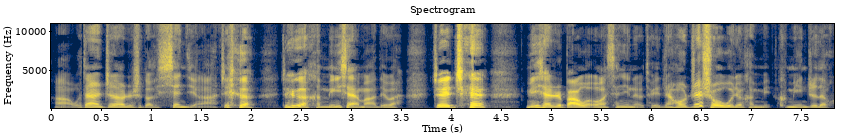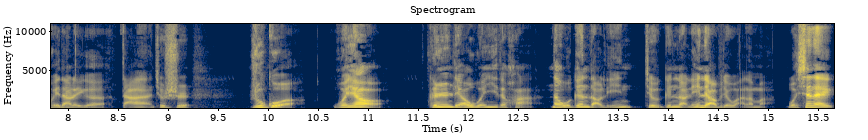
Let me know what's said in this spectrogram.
啊，我当然知道这是个陷阱啊，这个这个很明显嘛，对吧？这这明显是把我往陷阱里推。然后这时候我就很明很明智的回答了一个答案，就是如果我要跟人聊文艺的话，那我跟老林就跟老林聊不就完了吗？我现在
